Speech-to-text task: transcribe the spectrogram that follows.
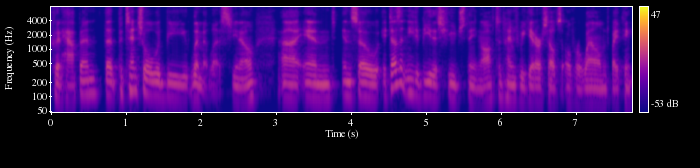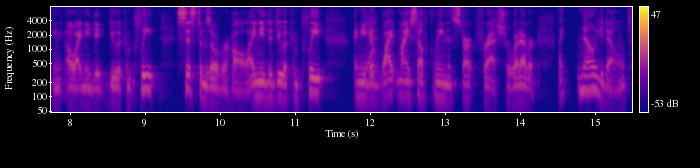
could happen the potential would be limitless you know uh, and and so it doesn't need to be this huge thing oftentimes we get ourselves overwhelmed by thinking oh i need to do a complete systems overhaul i need to do a complete I need yeah. to wipe myself clean and start fresh or whatever. Like, no, you don't.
